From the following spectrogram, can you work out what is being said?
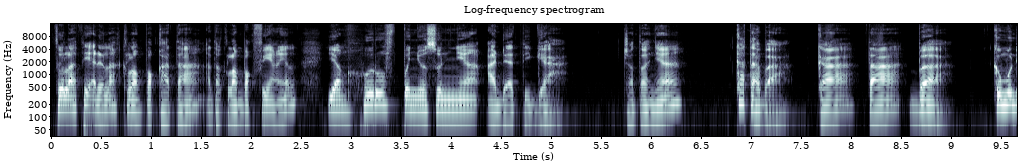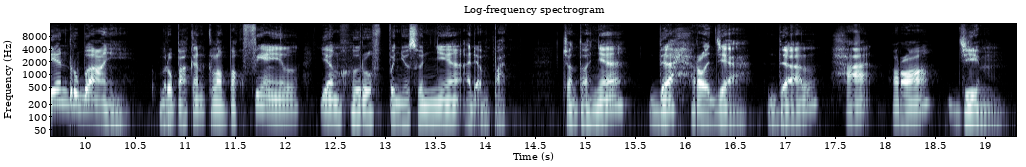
Thulathi adalah kelompok kata atau kelompok fi'il yang huruf penyusunnya ada tiga. Contohnya, kataba, kataba. Kemudian rubai, merupakan kelompok fi'il yang huruf penyusunnya ada empat. Contohnya, dahroja, dal, ha, ro, jim.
